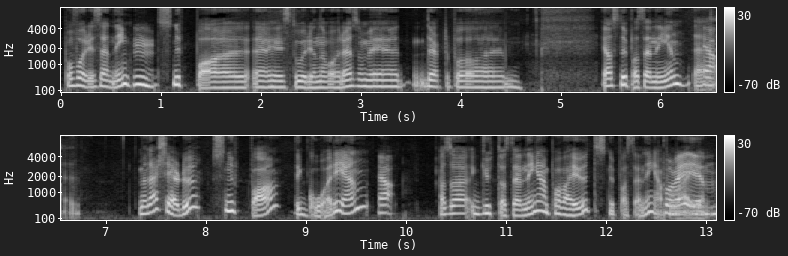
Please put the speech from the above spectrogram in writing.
på forrige sending. Mm. Snuppa-historiene våre som vi delte på eh, ja, Snuppa-sendingen. Ja. Men der ser du. Snuppa, det går igjen. Ja. Altså, guttastemning er på vei ut, snuppastemning er på, På vei inn.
